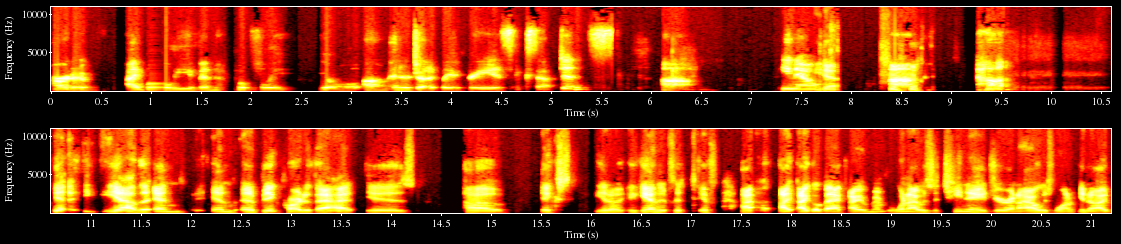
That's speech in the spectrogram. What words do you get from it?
part of I believe, and hopefully you'll um, energetically agree, is acceptance. Um, you know? Yeah. um, huh? Yeah, yeah. The, and and a big part of that is, uh, ex, you know, again, if it, if I, I, I go back, I remember when I was a teenager, and I always want, you know, I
